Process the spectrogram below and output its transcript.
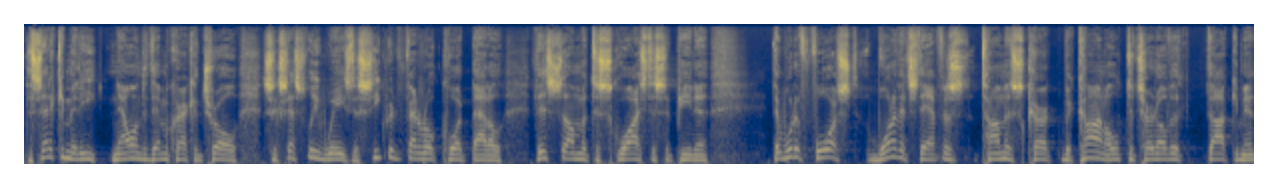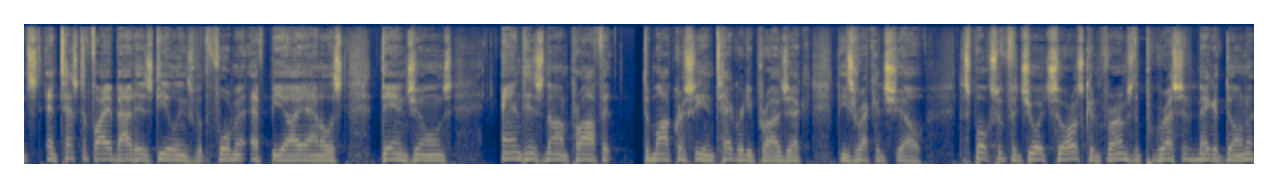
The Senate committee, now under Democrat control, successfully waged a secret federal court battle this summer to squash the subpoena that would have forced one of its staffers, Thomas Kirk McConnell, to turn over the documents and testify about his dealings with former FBI analyst Dan Jones and his nonprofit Democracy Integrity Project, these records show. The spokesman for George Soros confirms the progressive mega donor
